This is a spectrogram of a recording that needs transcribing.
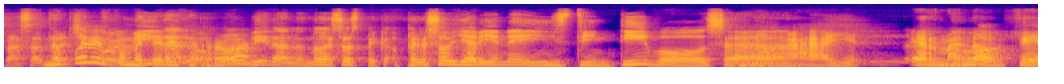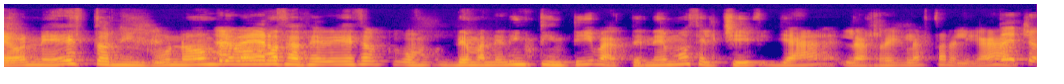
vas a No otra puedes chica, cometer ese olvídalo, error. Olvídalo, no, eso es pecado. Pero eso ya viene instintivo, o no, sea. ay, No. Hermano, no. sé honesto, ningún hombre A ver. vamos a hacer eso de manera instintiva. Tenemos el chip ya, las reglas para ligar. De hecho,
